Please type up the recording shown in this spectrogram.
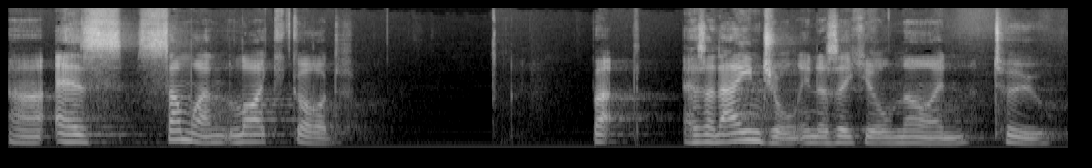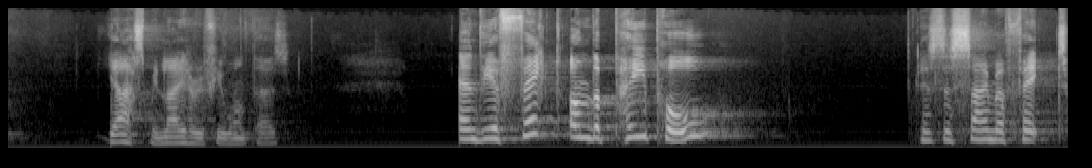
uh, as someone like God, but as an angel in Ezekiel 9 2. You ask me later if you want those. And the effect on the people is the same effect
